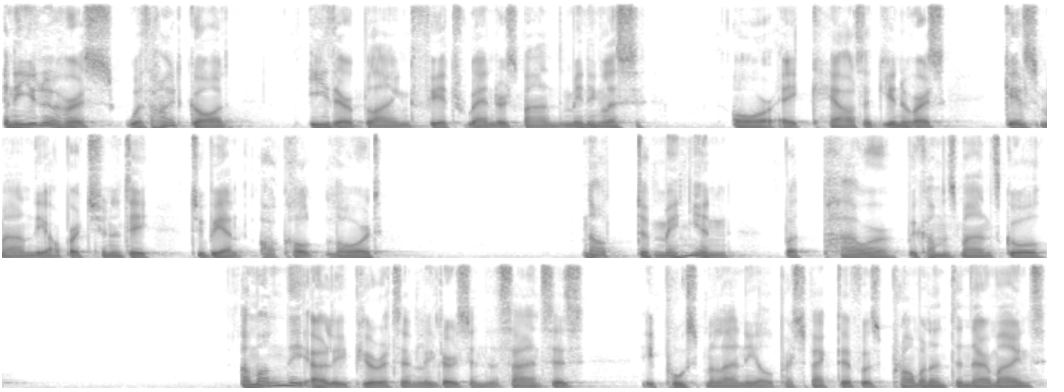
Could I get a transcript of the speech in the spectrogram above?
In a universe without God, either blind fate renders man meaningless, or a chaotic universe gives man the opportunity to be an occult lord. Not dominion, but power becomes man's goal. Among the early Puritan leaders in the sciences, a postmillennial perspective was prominent in their minds.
